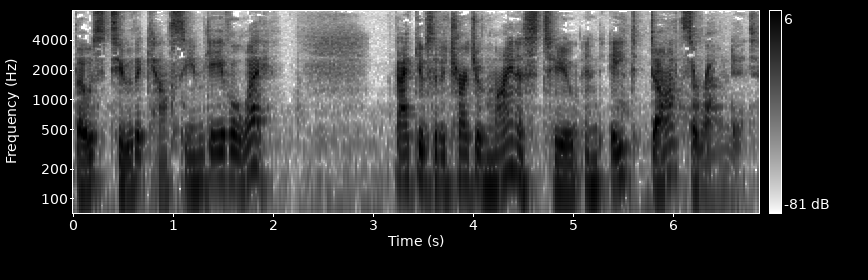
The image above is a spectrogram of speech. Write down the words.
those two that calcium gave away. That gives it a charge of minus two and eight dots around it.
